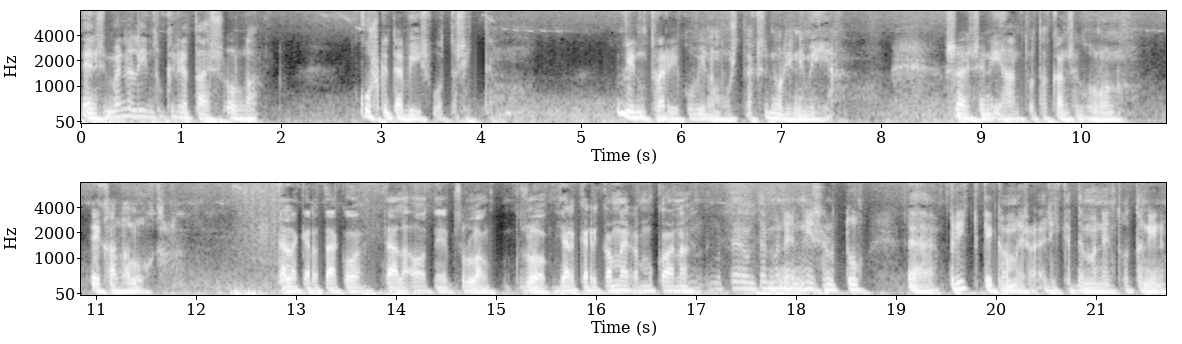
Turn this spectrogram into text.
ensimmäinen lintukirja taisi olla 65 vuotta sitten. Linnut värikuvina muistaakseni oli nimi ja sain sen ihan tuota kansakoulun ekalla luokalla. Tällä kertaa, kun täällä oot, niin sulla on, sulla on järkkärikamera mukana. No tämä on tämmöinen niin sanottu äh, Britke-kamera, eli tämmöinen tuota, niin,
